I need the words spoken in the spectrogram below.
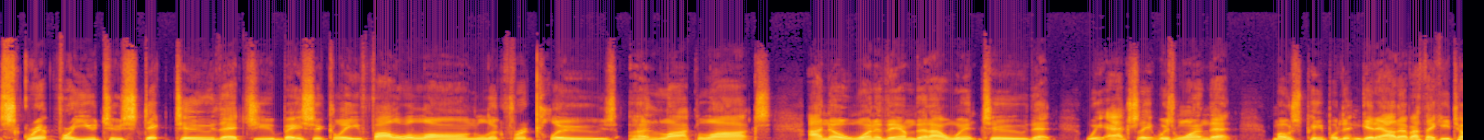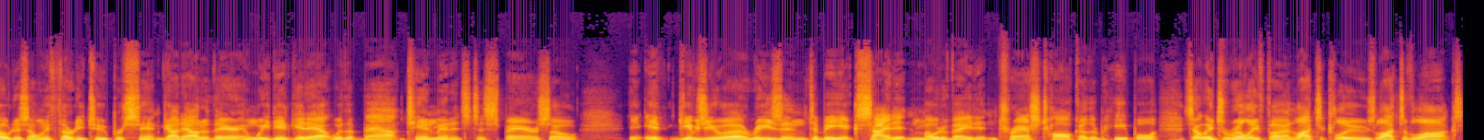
script for you to stick to that you basically follow along, look for clues, unlock locks. I know one of them that I went to that we actually, it was one that most people didn't get out of. I think he told us only 32% got out of there, and we did get out with about 10 minutes to spare. So it, it gives you a reason to be excited and motivated and trash talk other people. So it's really fun. Lots of clues, lots of locks.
